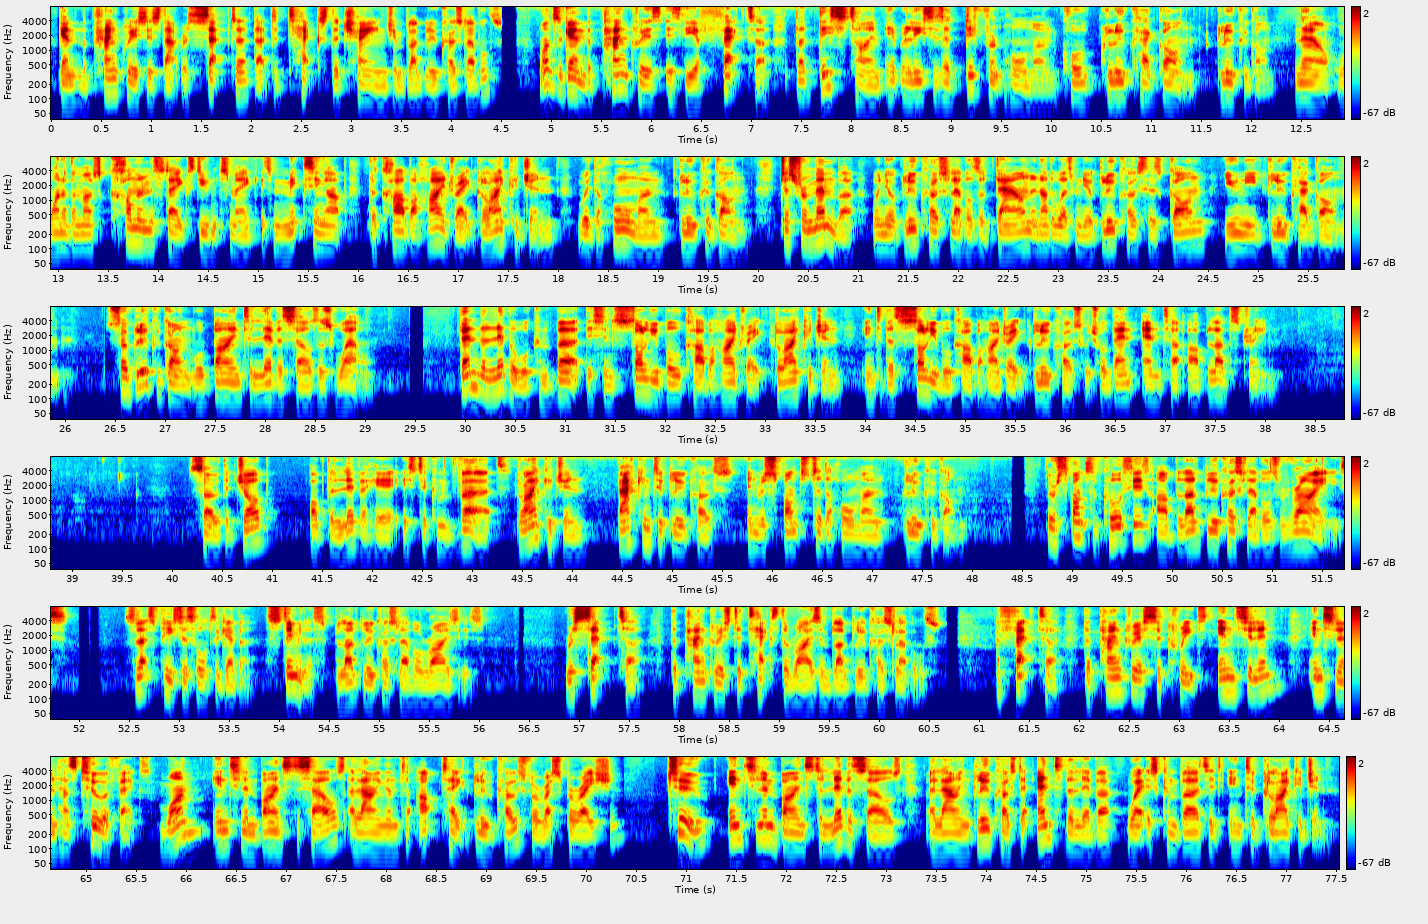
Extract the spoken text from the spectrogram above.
Again, the pancreas is that receptor that detects the change in blood glucose levels. Once again, the pancreas is the effector, but this time it releases a different hormone called glucagon. Glucagon. Now, one of the most common mistakes students make is mixing up the carbohydrate glycogen with the hormone glucagon. Just remember, when your glucose levels are down, in other words, when your glucose has gone, you need glucagon. So glucagon will bind to liver cells as well. Then the liver will convert this insoluble carbohydrate glycogen into the soluble carbohydrate glucose, which will then enter our bloodstream. So the job of the liver here is to convert glycogen back into glucose in response to the hormone glucagon. The response, of course, is our blood glucose levels rise. So let's piece this all together. Stimulus, blood glucose level rises. Receptor, the pancreas detects the rise in blood glucose levels. Effector, the pancreas secretes insulin. Insulin has two effects. One, insulin binds to cells, allowing them to uptake glucose for respiration. Two, insulin binds to liver cells, allowing glucose to enter the liver where it is converted into glycogen.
